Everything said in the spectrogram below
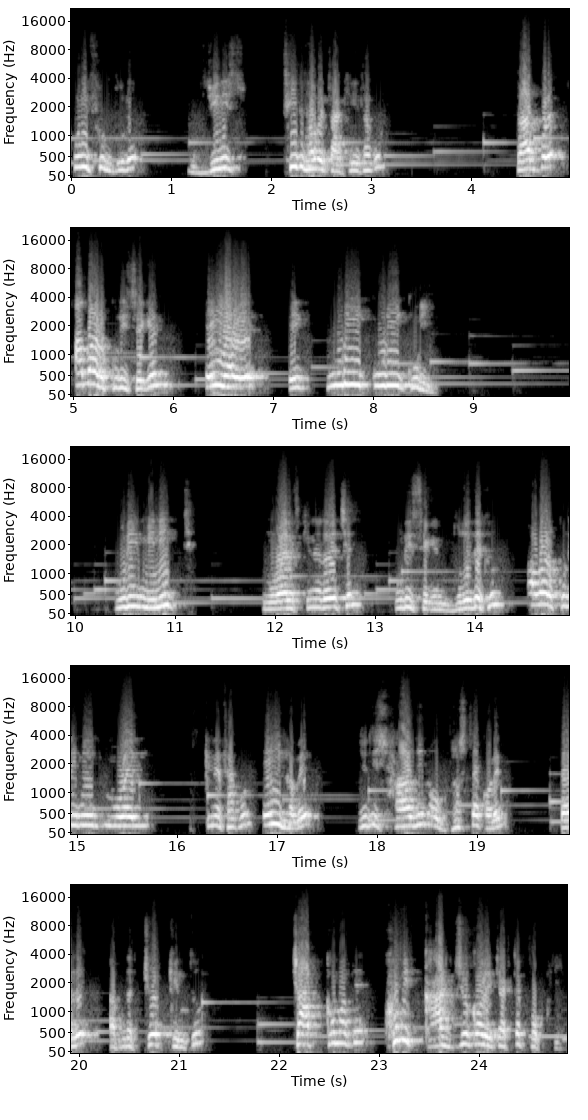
কুড়ি ফুট দূরে জিনিস স্থিরভাবে তাকিয়ে থাকুন। তারপরে আবার কুড়ি সেকেন্ড। এইভাবে এই কুড়ি কুড়ি কুড়ি। কুড়ি মিনিট মোবাইল স্ক্রিনে রয়েছেন, কুড়ি সেকেন্ড দূরে দেখুন, আবার কুড়ি মিনিট মোবাইল স্ক্রিনে থাকুন। এইভাবে যদি সারাদিন অভ্যাসটা করেন, তাহলে আপনার চোখ কিন্তু চাপ কমাতে খুবই কার্যকর এটা একটা প্রক্রিয়া।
